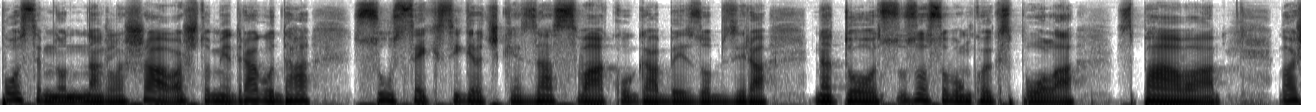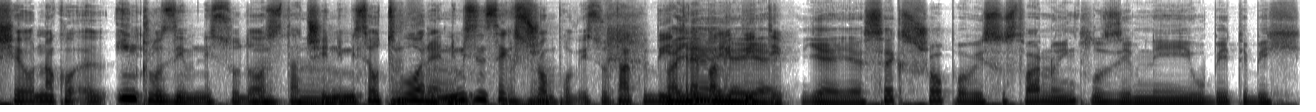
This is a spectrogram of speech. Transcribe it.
posebno naglašava što mi je drago da su seks igračke za svakoga bez obzira na to s osobom kojeg spola spava. Baš je onako, e, inkluzivni su dosta, čini mi se, otvoreni. Mislim, seks shopovi su takvi bi Pa trebali je, je, biti. Je, je, Seks shopovi su stvarno inkluzivni i u biti bih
